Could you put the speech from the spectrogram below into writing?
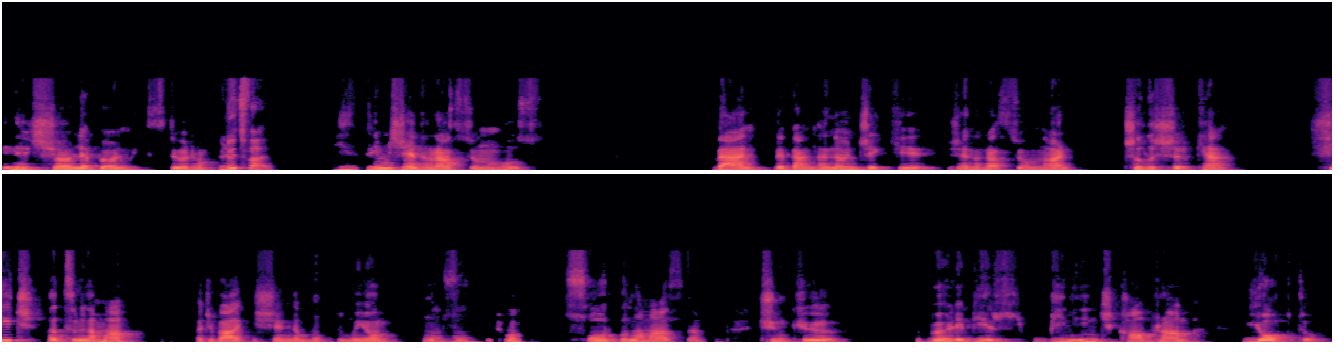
seni şöyle bölmek istiyorum. Lütfen. Bizim jenerasyonumuz, ben ve benden önceki jenerasyonlar çalışırken hiç hatırlamam. Acaba iş yerinde mutlu muyum, mutsuz muyum? Sorgulamazdım. Çünkü böyle bir bilinç, kavram yoktu.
